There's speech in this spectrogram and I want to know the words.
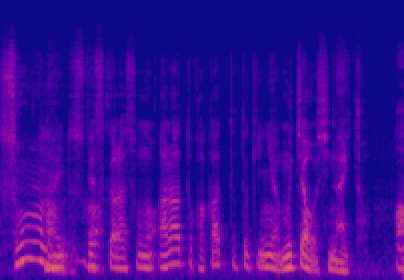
そうなんですか、はい、ですからそのアラートかかった時には無茶をしないと。ああ、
